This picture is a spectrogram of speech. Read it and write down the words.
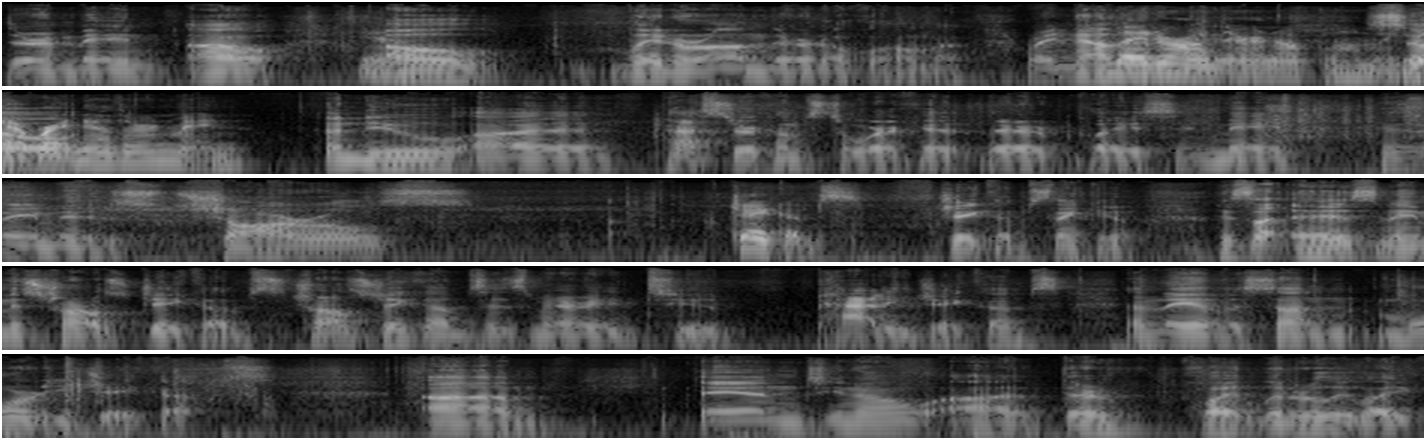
They're in Maine. Oh, Yeah. oh, later on they're in Oklahoma. Right now, Later in on, Maine. they're in Oklahoma. So, yeah, right now they're in Maine. a new uh, pastor comes to work at their place in Maine. His name is Charles Jacobs. Jacobs. Thank you. His his name is Charles Jacobs. Charles Jacobs is married to Patty Jacobs, and they have a son, Morty Jacobs. Um, and you know, uh, they're quite literally like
